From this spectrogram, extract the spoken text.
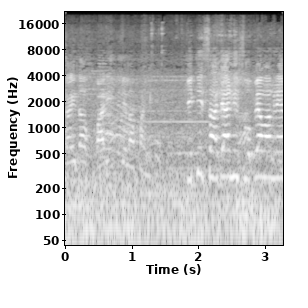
कायदा पारित केला पाहिजे. किती साध्या आणि सोप्या मागण्या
